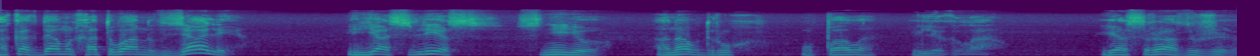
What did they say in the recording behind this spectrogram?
а когда мы Хатван взяли, и я слез с нее, она вдруг упала и легла. Я сразу же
